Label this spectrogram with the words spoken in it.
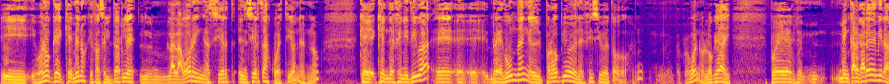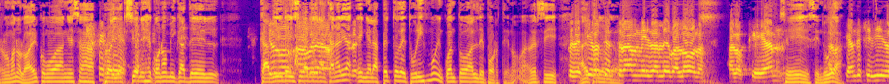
Y, y bueno, que, que menos que facilitarle la labor en, aciert- en ciertas cuestiones, ¿no? Que, que en definitiva eh, eh, eh, redunda en el propio beneficio de todos. Pero bueno, es lo que hay. Pues mm, me encargaré de mirarlo, Manolo, a ver cómo van esas proyecciones económicas del Cabildo Insular de Gran Canaria en el aspecto de turismo en cuanto al deporte, ¿no? A ver si... Prefiero centrarme y darle valor a los que han Sí, sin a duda. los que han decidido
